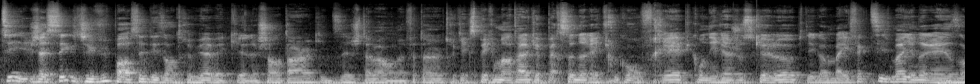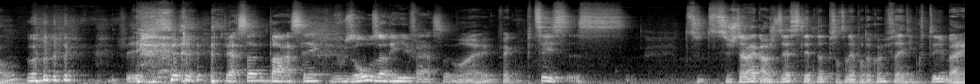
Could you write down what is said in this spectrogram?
tu sais, je sais que j'ai vu passer des entrevues avec le chanteur qui disait justement on a fait un truc expérimental que personne n'aurait cru qu'on ferait puis qu'on irait jusque là puis t'es comme ben effectivement il y a une raison. Personne pensait que vous oseriez faire ça. Ouais. Fait que, tu sais, justement, quand je disais Slipknot puis sortir n'importe quoi, puis ça a été écouté, ben,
